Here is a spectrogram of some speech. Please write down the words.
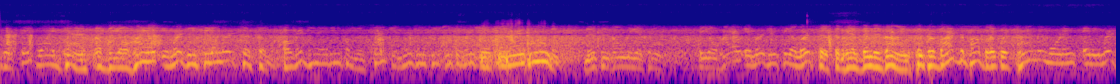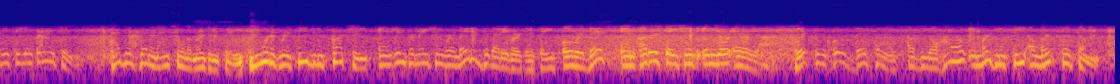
Is a statewide test of the Ohio Emergency Alert System, originating from the State Emergency Operations Center in Columbus. This is only a test. The Ohio Emergency Alert System has been designed to provide the public with timely warnings and emergency information. Had this been an actual emergency, you would have received instructions and information related to that emergency over this and other stations in your area. This concludes this test of the Ohio Emergency Alert System.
